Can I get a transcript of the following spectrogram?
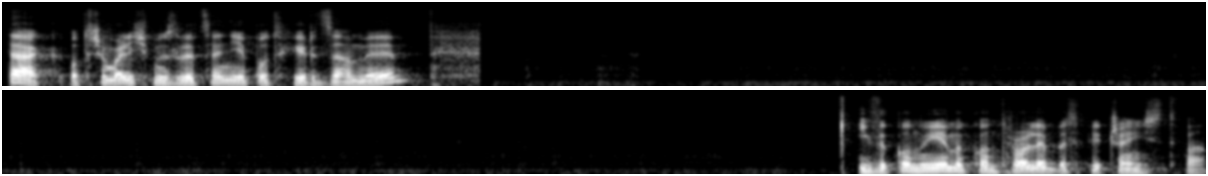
Tak, otrzymaliśmy zlecenie, potwierdzamy. I wykonujemy kontrolę bezpieczeństwa.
